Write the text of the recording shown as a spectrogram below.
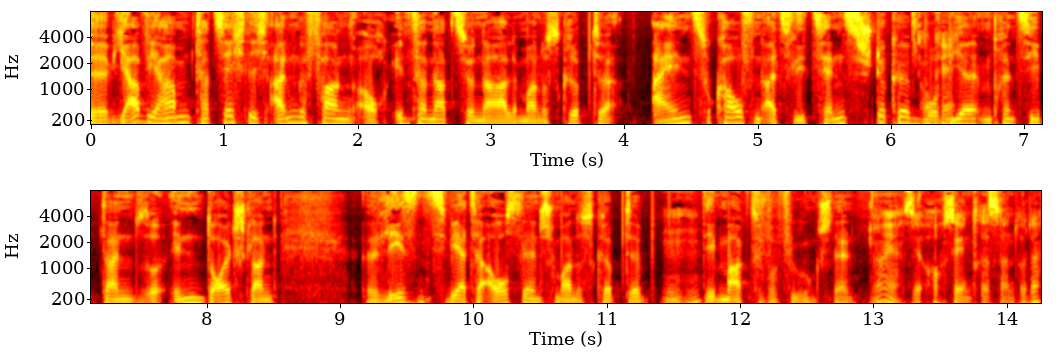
Äh, ja, wir haben tatsächlich angefangen, auch internationale Manuskripte einzukaufen als Lizenzstücke, wo okay. wir im Prinzip dann so in Deutschland lesenswerte ausländische Manuskripte mhm. dem Markt zur Verfügung stellen. Ah ja, sehr, auch sehr interessant, oder?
